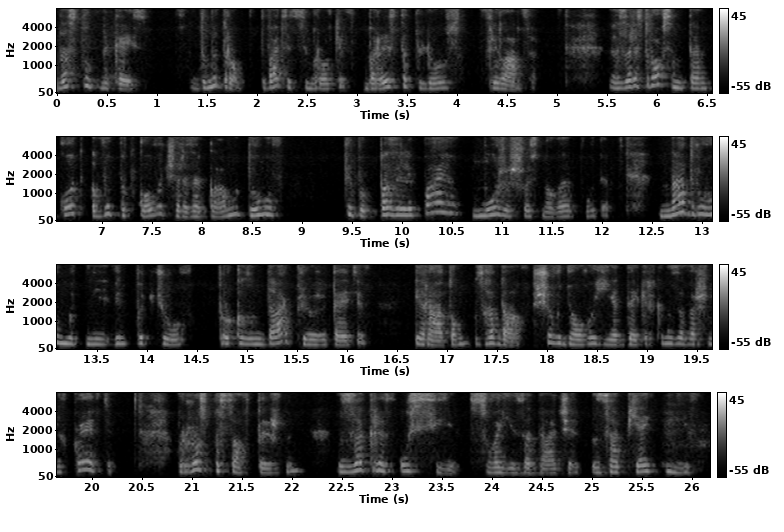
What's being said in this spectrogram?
Наступний кейс. Дмитро, 27 років, бариста плюс фрілансер. Зареєструвався на тайм-код випадково через рекламу, думав, типу, позаліпаю, може щось нове буде. На другому дні він почув про календар пріоритетів і раптом згадав, що в нього є декілька незавершених проєктів. Розписав тиждень, закрив усі свої задачі за 5 днів.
